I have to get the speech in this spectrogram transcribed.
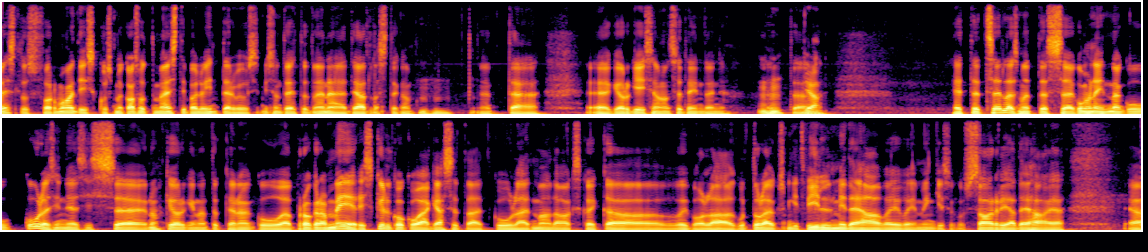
vestlusformaadis, kus me kasutame hästi palju intervjuusid, mis on tehtud Vene teadlastega mm. -hmm. et äh, Georgi ise on otse teinud, on ju mm. -hmm. et äh, et, et selles mõttes, kui ma neid nagu kuulasin ja siis äh, noh, Georgi natuke nagu programmeeris küll kogu aeg jah, seda, et kuule, et ma tahaks ka ikka võib-olla tulevikus mingit filmi teha või, või mingisugust sarja teha ja ja,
